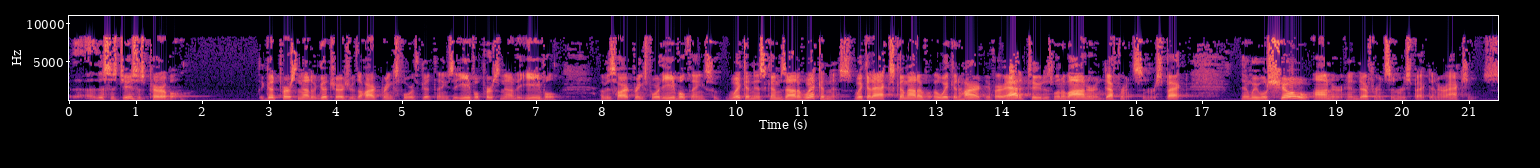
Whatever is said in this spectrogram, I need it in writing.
Uh, this is Jesus' parable. The good person out of the good treasure of the heart brings forth good things. The evil person out of the evil of his heart brings forth evil things. Wickedness comes out of wickedness. Wicked acts come out of a wicked heart. If our attitude is one of honor and deference and respect, then we will show honor and deference and respect in our actions.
